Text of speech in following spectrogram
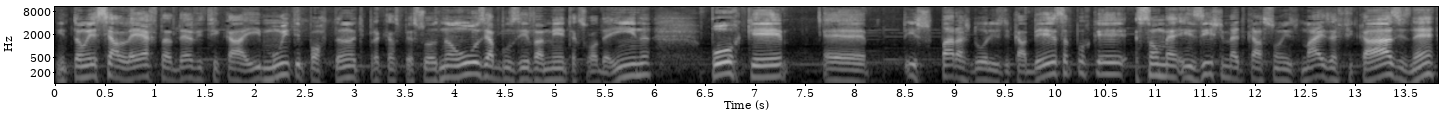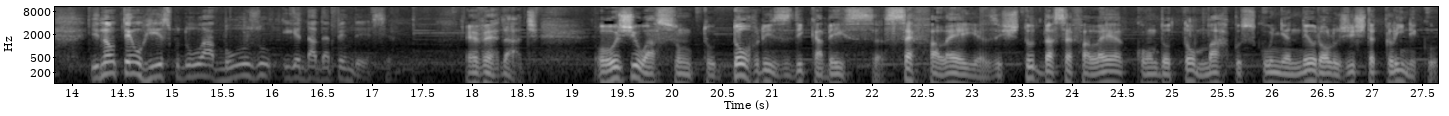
Então esse alerta deve ficar aí muito importante para que as pessoas não usem abusivamente a codeína, porque é, isso para as dores de cabeça, porque são, existem medicações mais eficazes, né? E não tem o risco do abuso e da dependência. É verdade. Hoje o assunto dores de cabeça, cefaleias, estudo da cefaleia com o Dr. Marcos Cunha, neurologista clínico.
